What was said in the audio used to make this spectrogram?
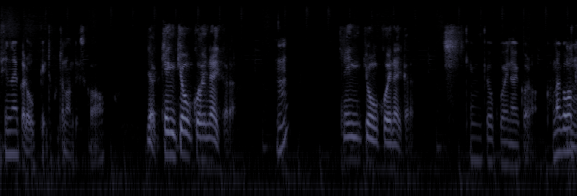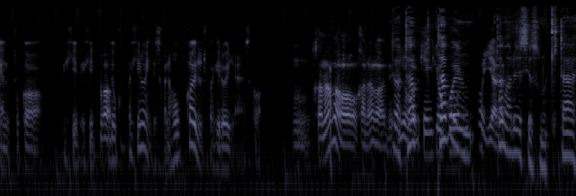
しないから OK ってことなんですか？いや、県境を越えないから。ん？県境を越えないから。県境を越えないから。神奈川県とか、ひひあどこが広いんですかね？北海道とか広いじゃないですか。うん、神奈川は神奈川で、だから県境を越えると嫌だ多分。あれですよ、その北、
